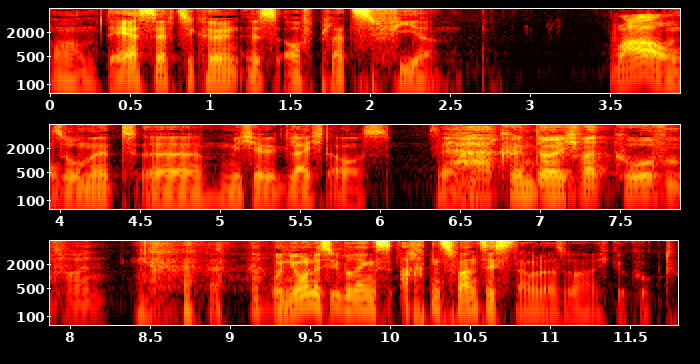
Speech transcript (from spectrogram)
Wow. Der erste FC Köln ist auf Platz 4 Wow. und somit äh, Michel gleicht aus. Sehr Ja, könnt ihr euch was kaufen von. gut. Union ist übrigens 28. oder so, habe ich geguckt.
